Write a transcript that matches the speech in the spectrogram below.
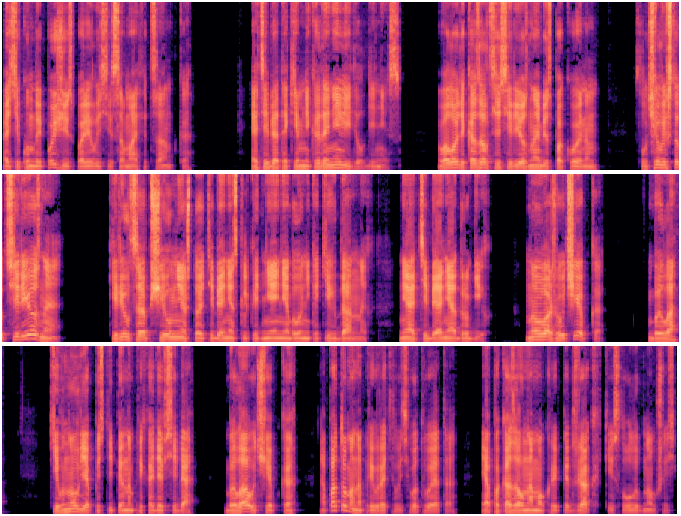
а секундой позже испарилась и сама официантка. «Я тебя таким никогда не видел, Денис». Володя казался серьезно обеспокоенным. «Случилось что-то серьезное?» Кирилл сообщил мне, что от тебя несколько дней не было никаких данных. Ни от тебя, ни от других. Но у вас же учебка. Была. Кивнул я, постепенно приходя в себя. Была учебка. А потом она превратилась вот в это. Я показал на мокрый пиджак, кисло улыбнувшись.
